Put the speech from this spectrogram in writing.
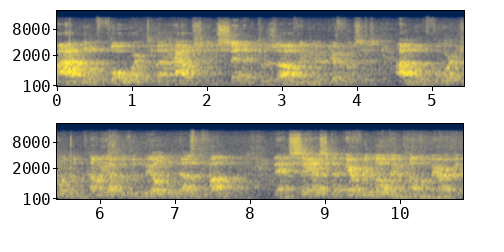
I look forward to the House and Senate resolving their differences. I look forward toward them coming up with a bill that does the following, that says to every low-income American,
